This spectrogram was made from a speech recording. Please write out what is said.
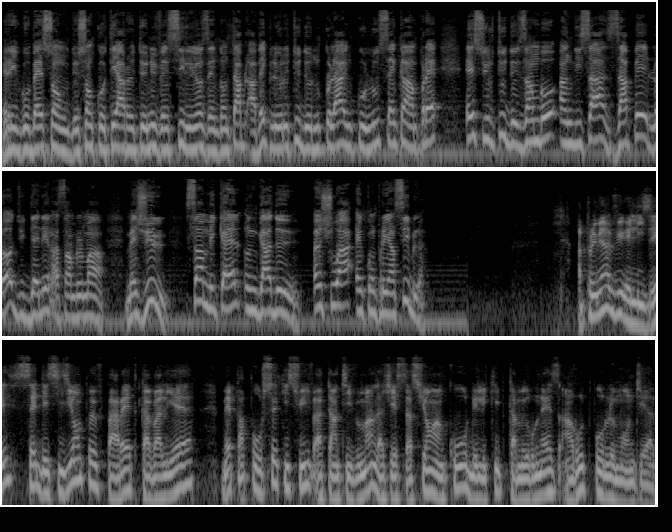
Rigobert Song, de son côté, a retenu 26 lions indomptables avec le retour de Nicolas Nkoulou 5 ans après et surtout de Zambo Anguissa zappé lors du dernier rassemblement. Mais Jules, sans Michael Ngade, un choix incompréhensible. À première vue, Élysée, ces décisions peuvent paraître cavalières, mais pas pour ceux qui suivent attentivement la gestation en cours de l'équipe camerounaise en route pour le mondial.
